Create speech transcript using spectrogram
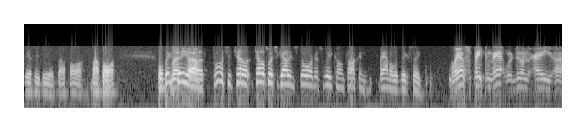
Yes, he did by far, by far. Well, Big But, C, um, uh, why don't you tell tell us what you got in store this week on talking Bama with Big C? Well, speaking of that, we're doing a uh,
